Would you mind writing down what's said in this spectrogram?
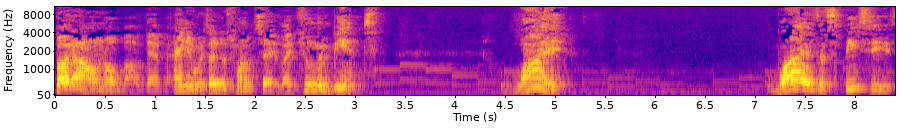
But I don't know about that. But anyways, I just want to say, like, human beings, why? Why as a species,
